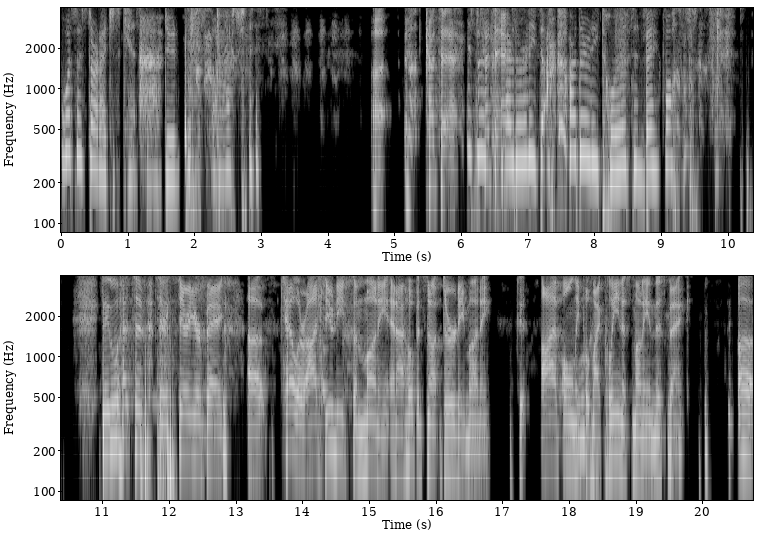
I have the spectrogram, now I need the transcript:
Once I start, I just can't stop, dude. Oh shit! cut to Is there, Cut to are there any are there any toilets in bank vaults? They cut to, to exterior bank. Uh, teller, I do need some money, and I hope it's not dirty money. I've only put my cleanest money in this bank. Uh,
